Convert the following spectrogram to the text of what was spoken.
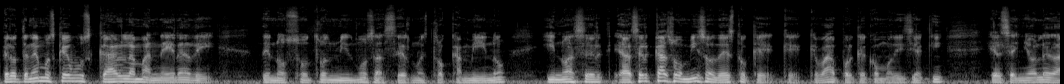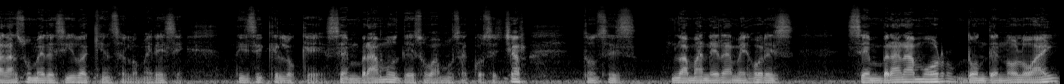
pero tenemos que buscar la manera de, de nosotros mismos hacer nuestro camino y no hacer, hacer caso omiso de esto que, que, va, porque como dice aquí, el Señor le dará su merecido a quien se lo merece. Dice que lo que sembramos de eso vamos a cosechar. Entonces, la manera mejor es sembrar amor donde no lo hay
